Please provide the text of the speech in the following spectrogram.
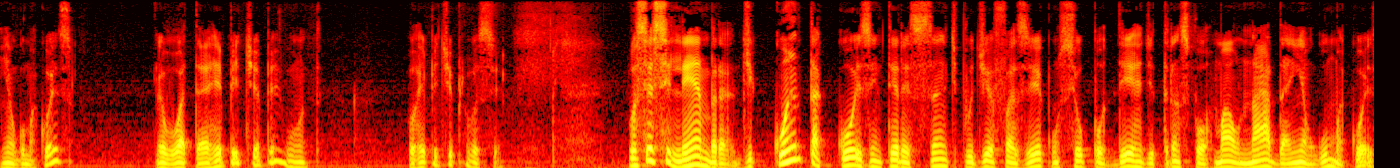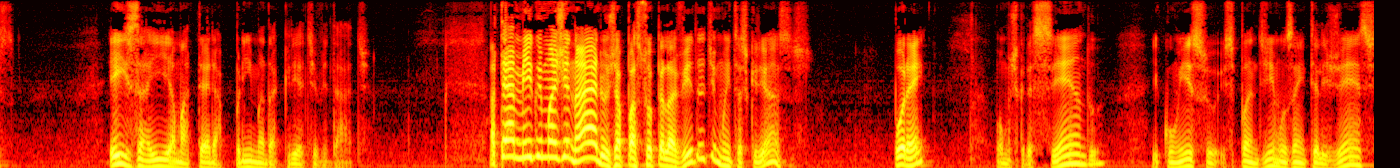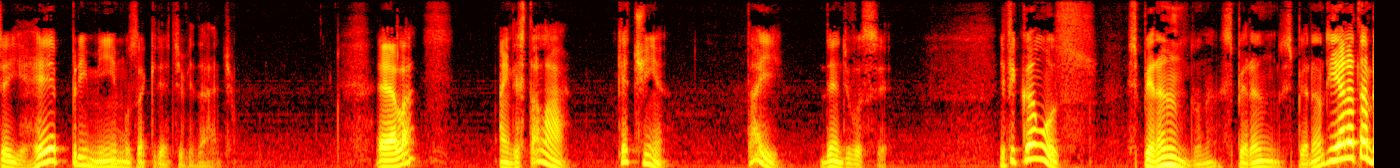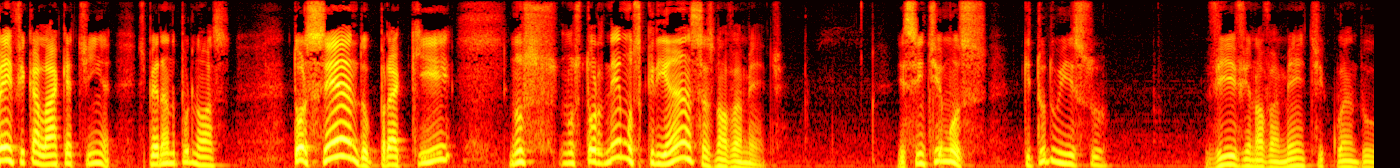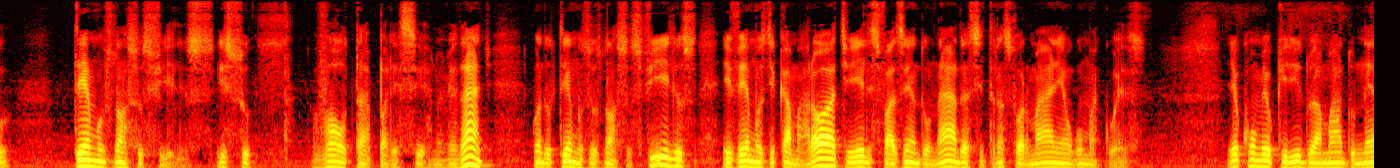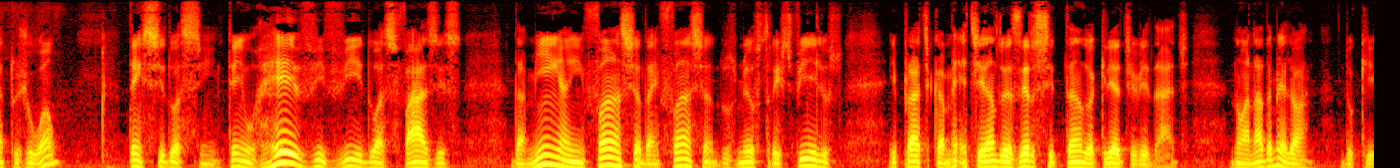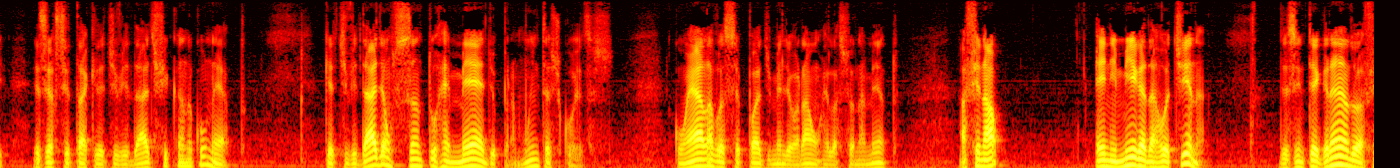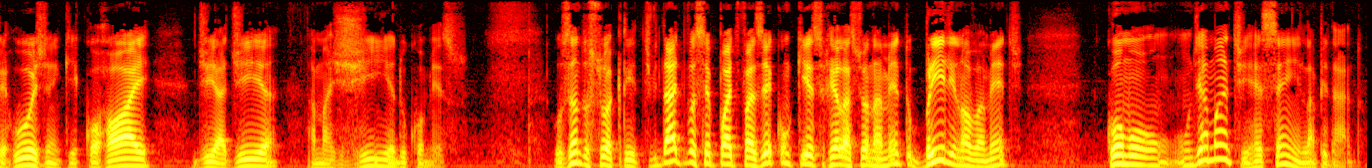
em alguma coisa? Eu vou até repetir a pergunta. Vou repetir para você. Você se lembra de quanta coisa interessante podia fazer com seu poder de transformar o nada em alguma coisa? Eis aí a matéria-prima da criatividade. Até amigo imaginário já passou pela vida de muitas crianças. Porém, vamos crescendo e com isso expandimos a inteligência e reprimimos a criatividade. Ela ainda está lá, quietinha, está aí, dentro de você. E ficamos esperando, né? esperando, esperando. E ela também fica lá quietinha, esperando por nós, torcendo para que nos, nos tornemos crianças novamente. E sentimos que tudo isso vive novamente quando temos nossos filhos. Isso volta a aparecer, não é verdade? Quando temos os nossos filhos e vemos de camarote eles fazendo nada se transformarem em alguma coisa. Eu, com meu querido amado neto João, tem sido assim. Tenho revivido as fases da minha infância, da infância dos meus três filhos e praticamente ando exercitando a criatividade. Não há nada melhor do que exercitar a criatividade ficando com o neto. Criatividade é um santo remédio para muitas coisas. Com ela você pode melhorar um relacionamento. Afinal, é inimiga da rotina, desintegrando a ferrugem que corrói dia a dia a magia do começo. Usando sua criatividade, você pode fazer com que esse relacionamento brilhe novamente como um, um diamante recém-lapidado.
